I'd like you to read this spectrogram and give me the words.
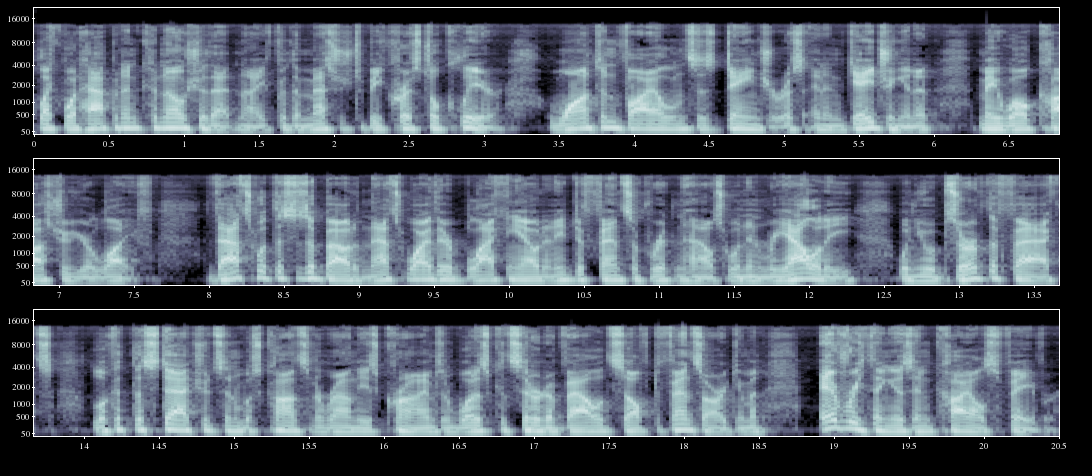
like what happened in Kenosha that night for the message to be crystal clear. Wanton violence is dangerous, and engaging in it may well cost you your life. That's what this is about, and that's why they're blacking out any defense of Rittenhouse. When in reality, when you observe the facts, look at the statutes in Wisconsin around these crimes and what is considered a valid self defense argument, everything is in Kyle's favor.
